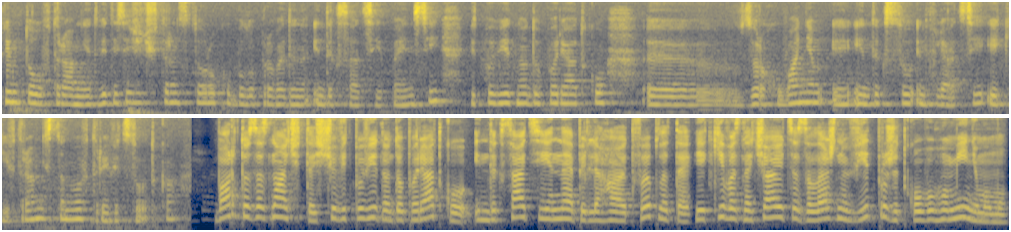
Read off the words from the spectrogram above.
Крім того, в травні 2014 року було проведено індексації пенсій відповідно до порядку е, з урахуванням е, індексу інфляції, який в травні становив 3%. Варто зазначити, що відповідно до порядку індексації не підлягають виплати, які визначаються залежно від прожиткового мінімуму,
